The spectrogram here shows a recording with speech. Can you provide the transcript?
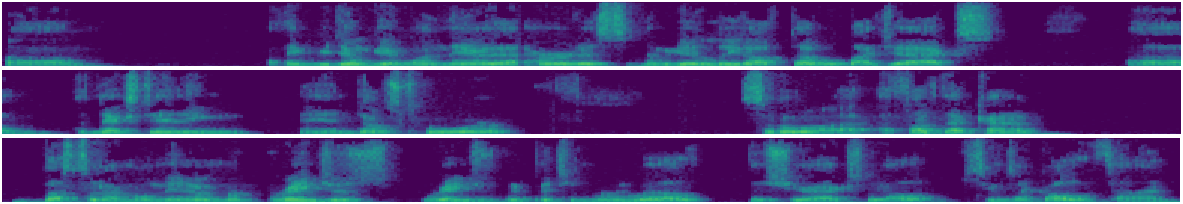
Um, I think we don't get one there that hurt us. And then we get a leadoff double by Jacks. um, the next inning and don't score. So I, I, thought that kind of busted our momentum. Rangers Rangers been pitching really well this year. Actually, all seems like all the time,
